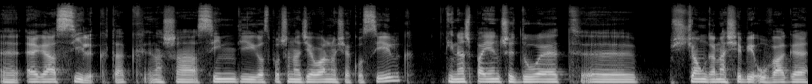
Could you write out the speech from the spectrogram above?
e, era Silk. Tak? Nasza Cindy rozpoczyna działalność jako Silk i nasz pajęczy duet e, ściąga na siebie uwagę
